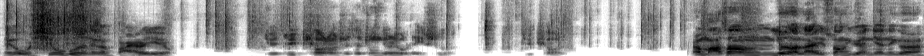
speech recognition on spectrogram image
那个我修过的那个白的也有。觉得最漂亮是它中底有镭射，最漂亮。然后马上又要来一双元年那个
